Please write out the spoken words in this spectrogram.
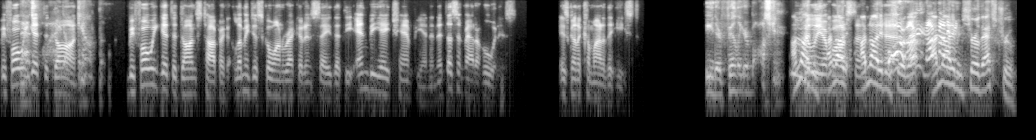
before we get to why I Dawn, don't count them. before we get to Don's topic, let me just go on record and say that the NBA champion, and it doesn't matter who it is, is going to come out of the East. Either Philly or Boston. I'm not, Philly even, or I'm, not, Boston. I'm not even Yeah. sure that I'm- I'm I'm not not even- even sure that's true.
